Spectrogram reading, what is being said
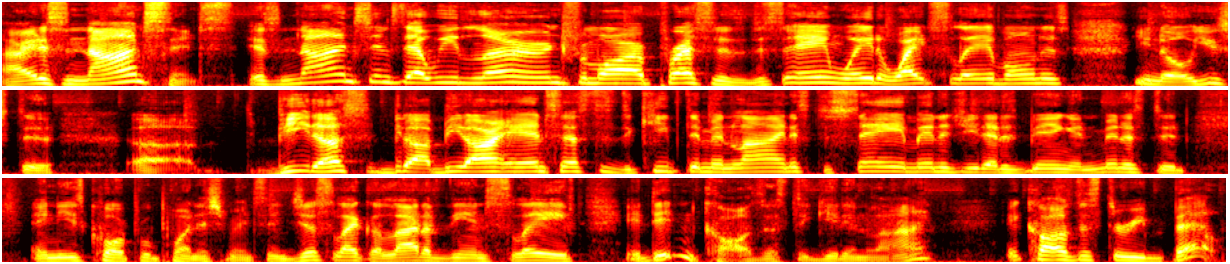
All right, it's nonsense. It's nonsense that we learned from our oppressors. The same way the white slave owners, you know, used to uh, beat us, beat our, beat our ancestors to keep them in line. It's the same energy that is being administered in these corporal punishments. And just like a lot of the enslaved, it didn't cause us to get in line. It caused us to rebel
